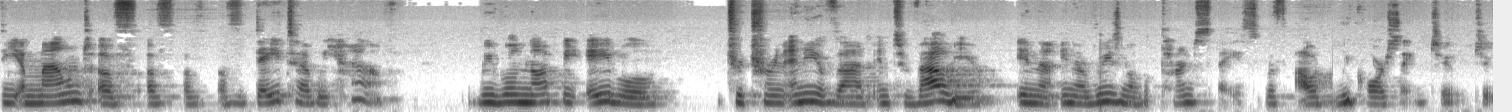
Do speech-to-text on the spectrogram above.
the amount of, of, of, of, data we have, we will not be able to turn any of that into value in a, in a reasonable time space without recoursing to, to,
